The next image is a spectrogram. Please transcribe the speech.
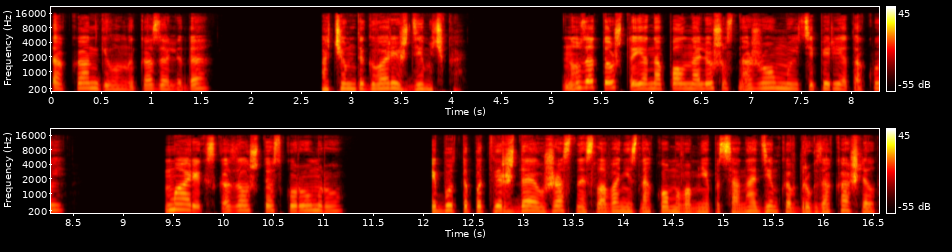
так ангелы наказали, да?» «О чем ты говоришь, демочка?» «Ну, за то, что я напал на Лёшу с ножом, и теперь я такой...» Марик сказал, что я скоро умру. И будто подтверждая ужасные слова незнакомого мне пацана, Димка вдруг закашлял,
